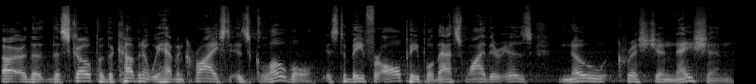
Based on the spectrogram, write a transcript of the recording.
uh, the, the scope of the covenant we have in christ is global is to be for all people. That's why there is no christian nation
